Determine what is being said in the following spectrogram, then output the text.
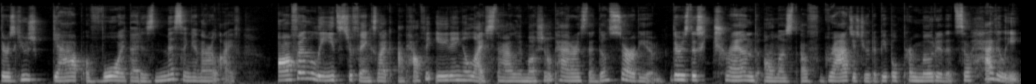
there's huge gap or void that is missing in our life often leads to things like unhealthy eating, a lifestyle, emotional patterns that don't serve you. There's this trend almost of gratitude that people promoted it so heavily.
